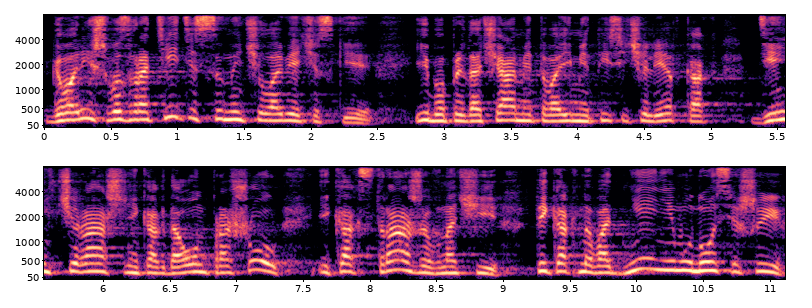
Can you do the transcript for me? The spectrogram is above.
говоришь, возвратитесь, сыны человеческие, ибо пред очами твоими тысячи лет, как день вчерашний, когда он прошел, и как стража в ночи, ты как наводнением уносишь их,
